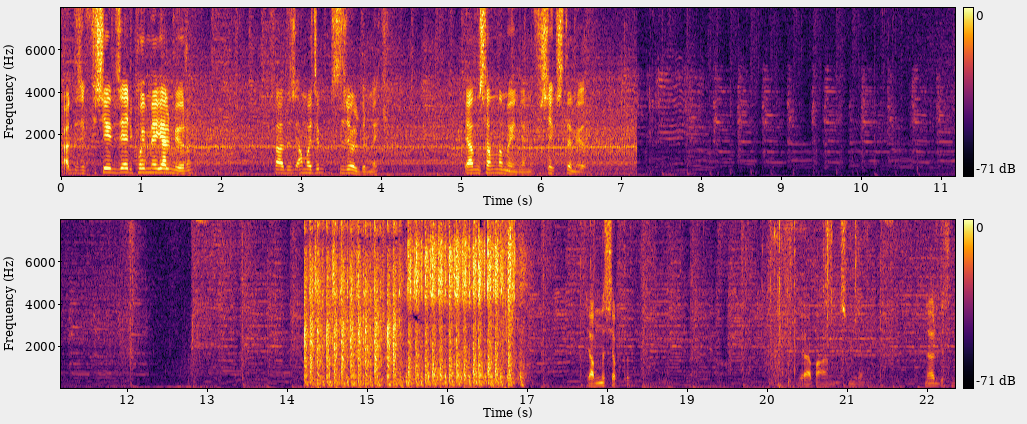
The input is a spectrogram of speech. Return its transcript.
Kardeşim fişeğinize el koymaya gelmiyorum. Sadece amacım sizi öldürmek. Yanlış anlamayın yani fişek istemiyorum. Yanlış yaptım. Ya ben anlaşmayacağım. Neredesin?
